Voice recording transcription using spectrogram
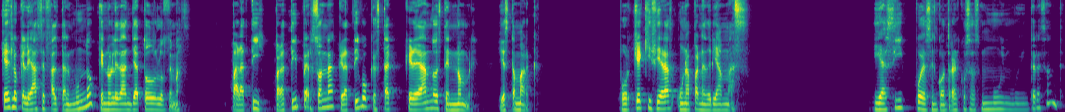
¿Qué es lo que le hace falta al mundo que no le dan ya todos los demás? Para ti, para ti persona creativo que está creando este nombre y esta marca. ¿Por qué quisieras una panadería más? Y así puedes encontrar cosas muy, muy interesantes.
